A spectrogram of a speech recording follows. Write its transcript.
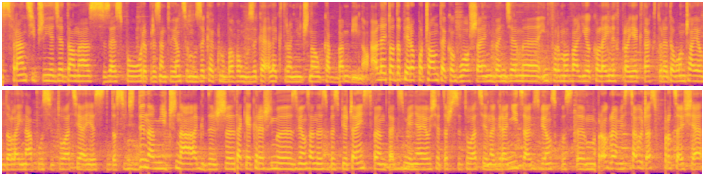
Z Francji przyjedzie do nas zespół reprezentujący muzykę klubową, muzykę elektroniczną Cap Bambino. Ale to dopiero początek ogłoszeń. Będziemy informowali o kolejnych projektach, które dołączają do line-upu. Sytuacja jest dosyć dynamiczna, gdyż tak jak reżimy związane z bezpieczeństwem, tak zmieniają się też sytuacje na granicach. W związku z tym program jest cały czas w procesie.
